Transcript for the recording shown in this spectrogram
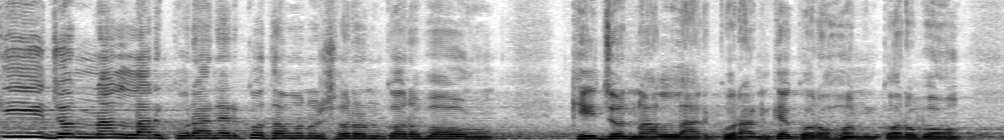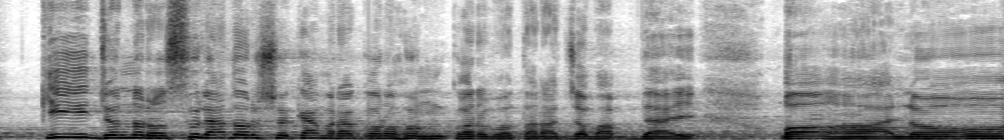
কি জন্য আল্লাহর কোরআনের কথা অনুসরণ করব। কি জন্য আল্লাহর কোরআনকে গ্রহণ করব। কি জন্য রসুল আদর্শকে আমরা গ্রহণ করব তারা জবাব দেয়, কলো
